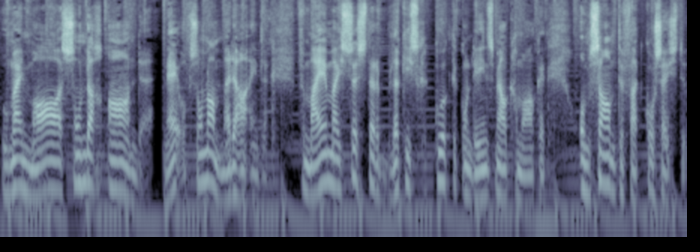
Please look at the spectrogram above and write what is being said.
hoe my ma Sondagaande, nê, nee, of Sondagmiddag eintlik, vir my en my suster blikkies gekookte kondensmelk gemaak het om saam te vat koshuis toe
